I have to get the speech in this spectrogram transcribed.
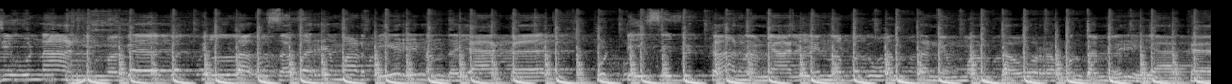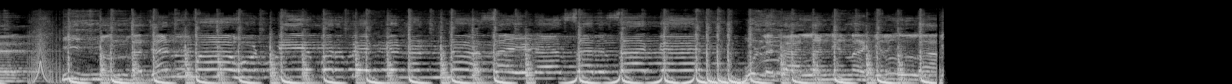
ಜೀವನ ನಿಮಗ ಗೊತ್ತಿಲ್ಲ ಸಬರಿ ಮಾಡ್ತೀರಿ ನಂದ ಯಾಕ? ಹುಟ್ಟಿಸಿ ಬಿಟ್ಟಾನ ಮ್ಯಾಲಿನ ಭಗವಂತ ನಿಮ್ಮಂತ ಊರ ಮುಂದ ಮೇರಿ ಯಾಕ ಇನ್ನೊಂದ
